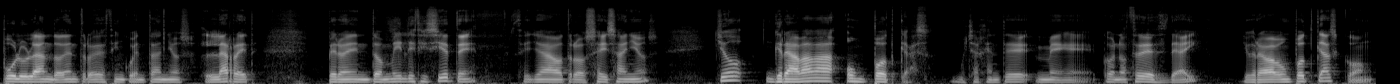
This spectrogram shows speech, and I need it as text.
pululando dentro de 50 años la red, pero en 2017, hace ya otros 6 años, yo grababa un podcast. Mucha gente me conoce desde ahí. Yo grababa un podcast con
